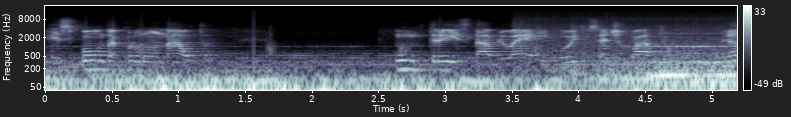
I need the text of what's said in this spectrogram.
Responda, crononauta. 13WR874. Câmbio.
